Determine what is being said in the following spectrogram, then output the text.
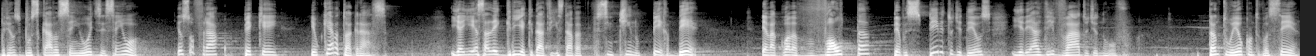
Devemos buscar o Senhor e dizer: Senhor, eu sou fraco, pequei, eu quero a tua graça. E aí, essa alegria que Davi estava sentindo perder, ela agora volta pelo Espírito de Deus e ele é avivado de novo. Tanto eu quanto você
